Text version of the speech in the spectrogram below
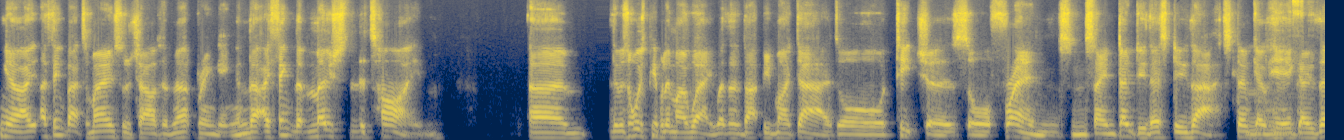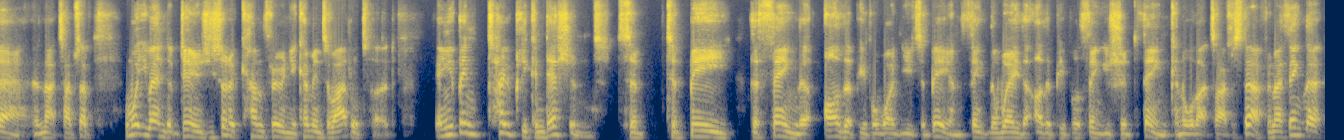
you know, I, I think back to my own sort of childhood and upbringing, and that I think that most of the time, um, there was always people in my way, whether that be my dad or teachers or friends, and saying, "Don't do this, do that. Don't go here, go there," and that type of stuff. And what you end up doing is you sort of come through and you come into adulthood, and you've been totally conditioned to to be the thing that other people want you to be and think the way that other people think you should think and all that type of stuff. And i think that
